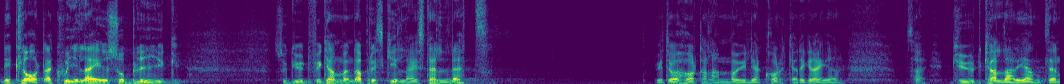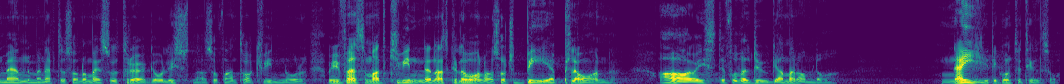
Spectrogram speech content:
det är klart Aquila är ju så blyg så Gud fick använda Priskilla istället. Vet, jag har hört alla möjliga korkade grejer. Här, Gud kallar egentligen män, men eftersom de är så tröga att lyssna så får han ta kvinnor. Ungefär som att kvinnorna skulle vara någon sorts B-plan. Ja, visst, det får väl duga med dem då. Nej, det går inte till så.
